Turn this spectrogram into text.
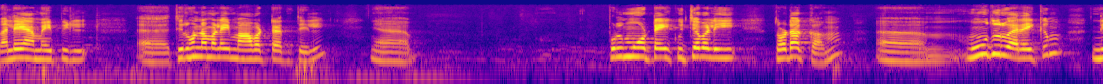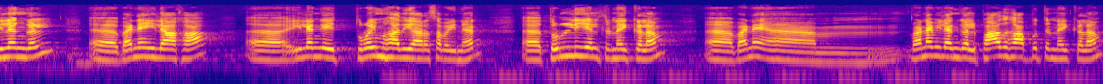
வலய அமைப்பில் திருகோணமலை மாவட்டத்தில் புல்மோட்டை குச்சவழி தொடக்கம் மூதூர் வரைக்கும் நிலங்கள் வன இலாகா இலங்கை துறைமுக அதிகார சபையினர் தொல்லியல் திணைக்களம் வன வனவிலங்கள் வனவிலங்குகள் பாதுகாப்பு திணைக்களம்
